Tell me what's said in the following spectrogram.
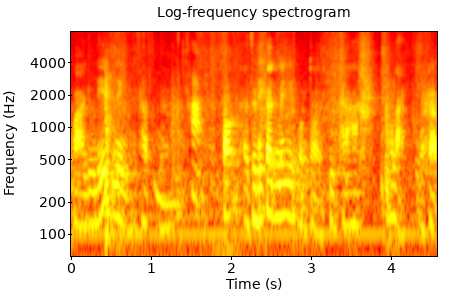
ขวาอยู่นิดหนึ่งนะครับนะค่ะเพราะตัวนี้ก็จะไม่มีผลต่อสินค้าเท่าไหร่นะครับ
